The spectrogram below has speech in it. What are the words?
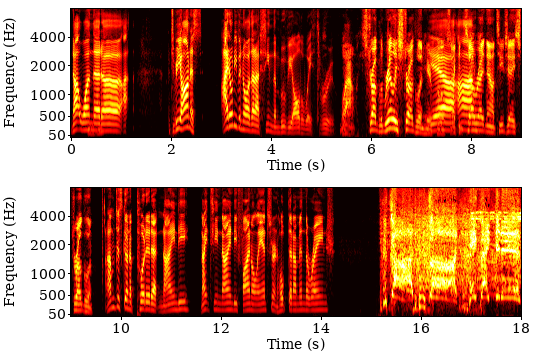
not one that, Mm-hmm. uh, I, to be honest, I don't even know that I've seen the movie all the way through. Wow, struggling, really struggling here, Yeah, folks. I can tell um, right now, TJ struggling. I'm just gonna put it at 90, 1990 final answer, and hope that I'm in the range. God! God! He baked it in!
